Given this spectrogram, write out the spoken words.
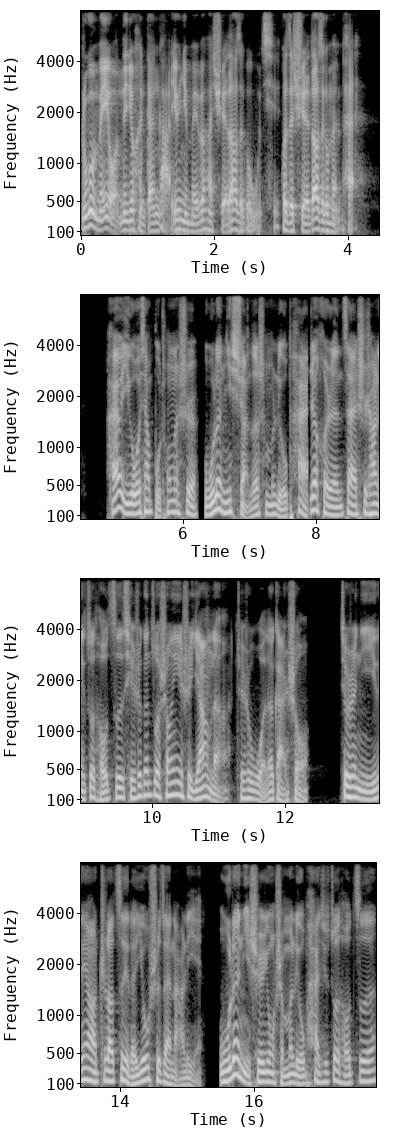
如果没有，那就很尴尬，因为你没办法学到这个武器或者学到这个门派。还有一个我想补充的是，无论你选择什么流派，任何人在市场里做投资，其实跟做生意是一样的，这是我的感受。就是你一定要知道自己的优势在哪里，无论你是用什么流派去做投资，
